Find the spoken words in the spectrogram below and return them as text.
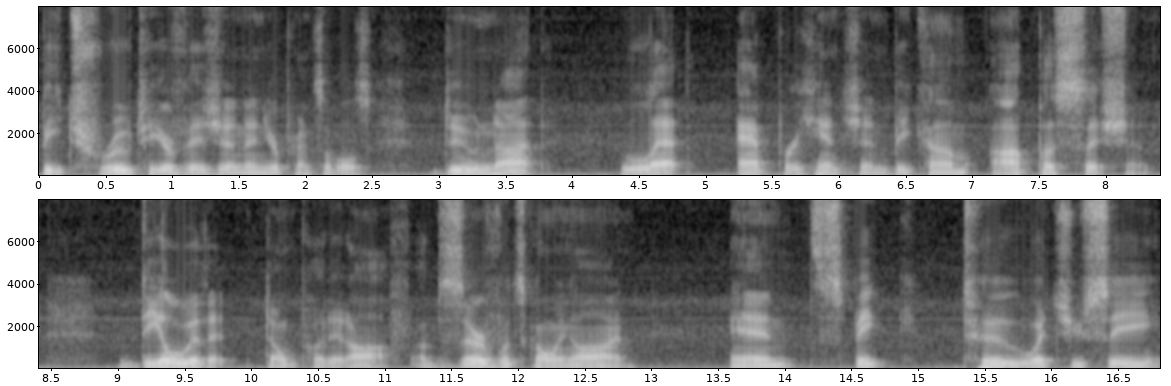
be true to your vision and your principles. Do not let apprehension become opposition. Deal with it. Don't put it off. Observe what's going on and speak to what you see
